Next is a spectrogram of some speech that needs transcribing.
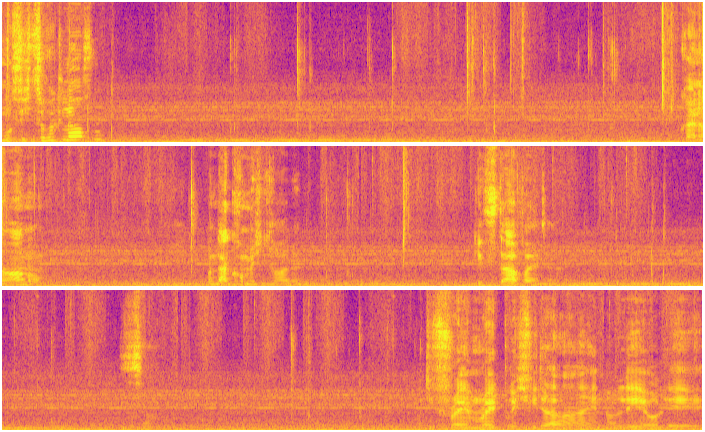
Muss ich zurücklaufen? Keine Ahnung. Und da komme ich gerade. Geht's da weiter? Framerate bricht wieder ein. Ole, ole.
